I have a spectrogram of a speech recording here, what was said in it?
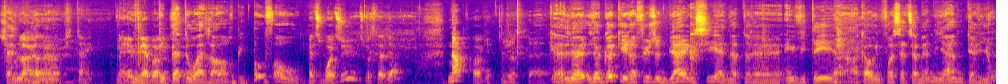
Ces telle couleurs-là, couleur. putain. Mais elle est très bonne. Pipette aussi. au hasard, puis pouf, oh! Mais tu bois-tu? Tu bois-tu de la bière? Non, Ok. juste, euh, Que Le, le gars qui refuse une bière ici est notre euh, invité, euh, encore une fois cette semaine, Yann Thériault.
